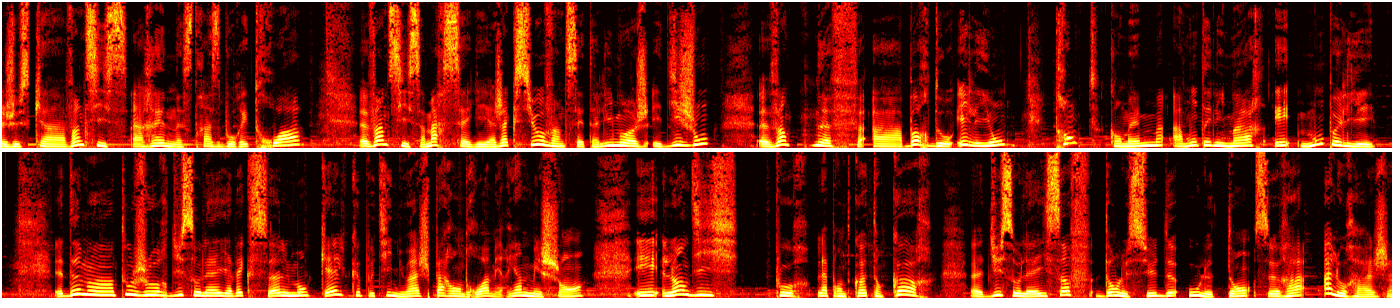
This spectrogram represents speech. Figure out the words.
jusqu'à 26 à Rennes, Strasbourg et Troyes, 26 à Marseille et Ajaccio, 27 à Limoges et Dijon, 29 à Bordeaux et Lyon, 30 quand même à Montélimar et Montpellier. Demain, toujours du soleil avec seulement quelques petits nuages par endroit, mais rien de méchant. Et lundi, pour la Pentecôte, encore euh, du soleil, sauf dans le sud où le temps sera à l'orage.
